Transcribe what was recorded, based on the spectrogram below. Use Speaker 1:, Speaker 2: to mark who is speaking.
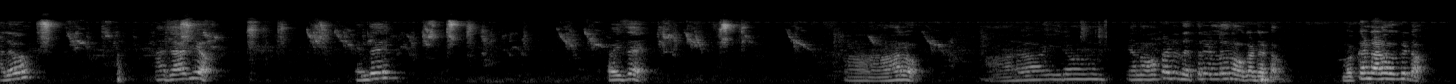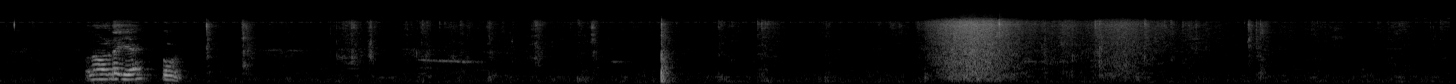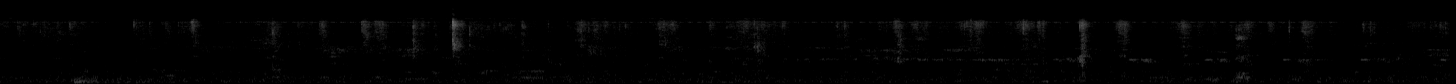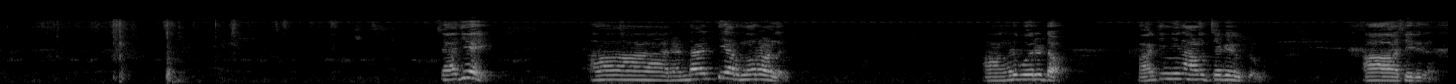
Speaker 1: Hello? ആ ഷാജിയോ എന്ത്? പൈസ? ആറോ. ആറായിരം. ഞാൻ നോക്കട്ടെ എത്ര ഉള്ളത് നോക്കട്ടെ കേട്ടോ. വെക്കണ്ടാണോ വെക്കട്ടോ ഒന്ന് ഹോൾഡ് ചെയ്യേ. ഷാജിയേ ആ രണ്ടായിരത്തി അറുന്നൂറാൾ ആ അങ്ങോട്ട് പോരുട്ടോ ബാക്കി ഇനി നാളെ ഉച്ചക്കേ കിട്ടുള്ളൂ. ആ ശരി തന്നെ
